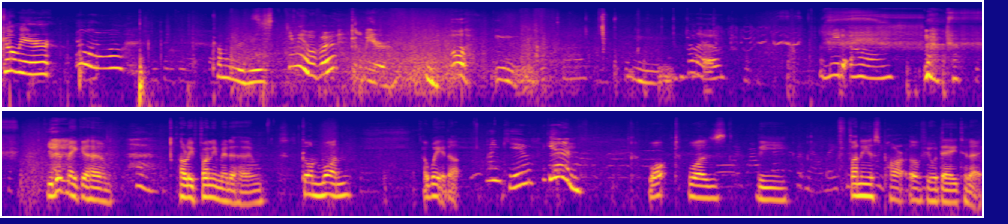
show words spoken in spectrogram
Come here! Hello. Come here, you. Give me over. Come here. Oh. Mm. Mm. Hello. I made it home. You did make it home. Holly finally made it home. Gone one. I waited up. Thank you. Again. What was the funniest part of your day today?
